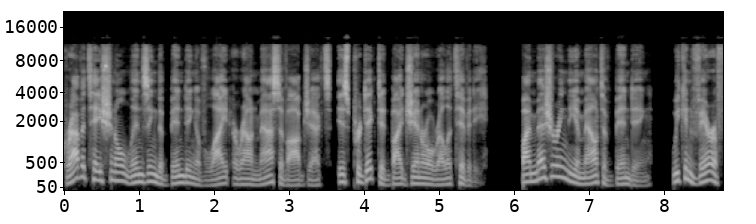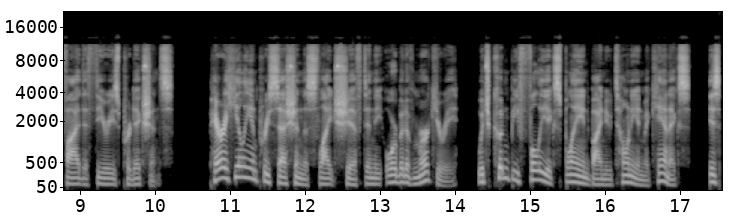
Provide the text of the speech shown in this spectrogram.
Gravitational lensing the bending of light around massive objects is predicted by general relativity. By measuring the amount of bending, we can verify the theory's predictions. Perihelion precession the slight shift in the orbit of Mercury, which couldn't be fully explained by Newtonian mechanics, is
